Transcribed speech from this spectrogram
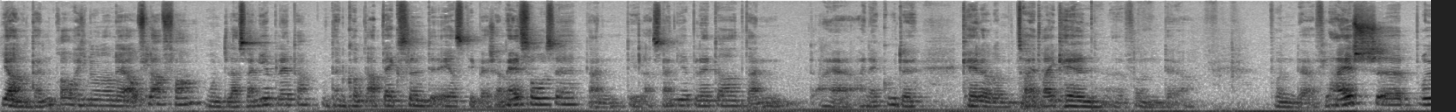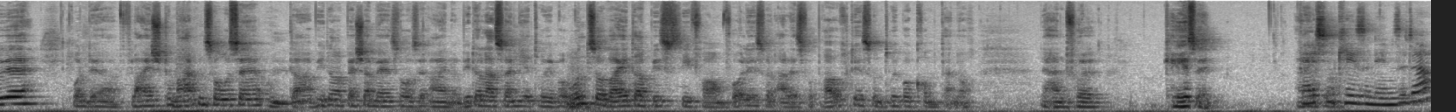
Ja, und dann brauche ich nur noch eine Auflaufform und Lasagneblätter. Und dann kommt abwechselnd erst die Bechamelsoße, dann die Lasagneblätter, dann eine gute Kelle oder zwei, drei Kellen äh, von der von der Fleischbrühe, von der Fleisch-Tomatensoße und mhm. da wieder Bechamelsoße rein und wieder Lasagne drüber mhm. und so weiter, bis die Form voll ist und alles verbraucht ist und drüber kommt dann noch eine Handvoll Käse. Welchen also, Käse nehmen Sie da?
